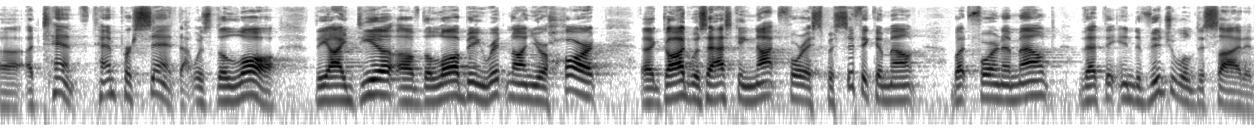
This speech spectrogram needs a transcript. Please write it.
uh, a tenth, 10%, that was the law. The idea of the law being written on your heart, uh, God was asking not for a specific amount, but for an amount that the individual decided,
